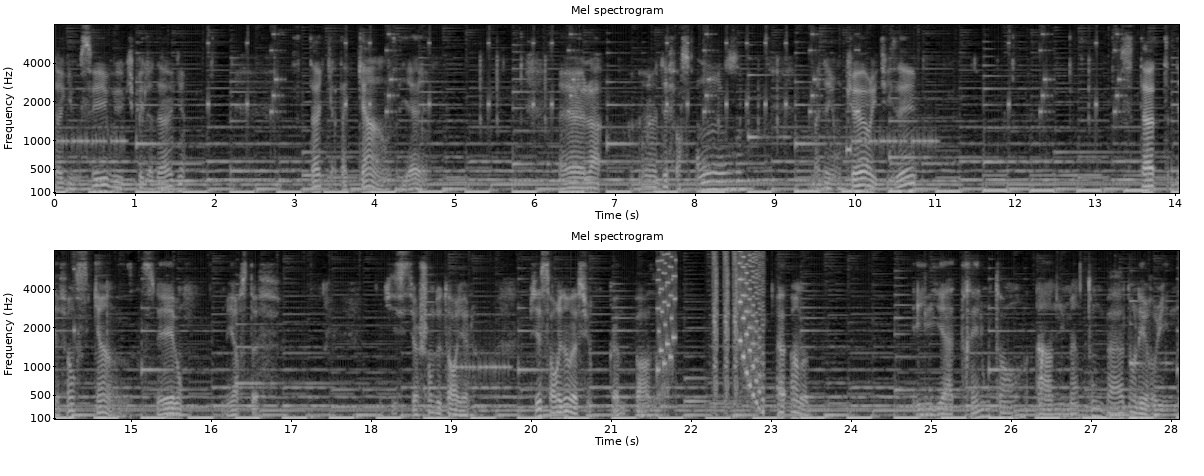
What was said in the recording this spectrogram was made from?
dague émoussée, vous équipez de la dague. Attaque, attaque 15. Yeah. Euh, là, défense 11. Médaillon cœur utilisé. Stat, défense 15. C'est bon. Meilleur stuff. Donc ici la chambre de Toriel. Pièce en rénovation, comme par hasard. Ah, un mob. Et il y a très longtemps, un humain tomba dans les ruines.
